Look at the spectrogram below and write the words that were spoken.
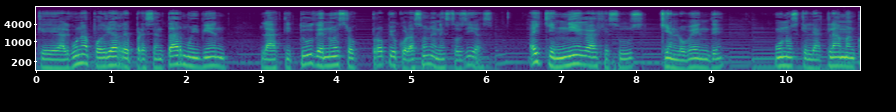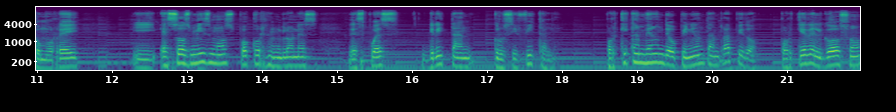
que alguna podría representar muy bien la actitud de nuestro propio corazón en estos días. Hay quien niega a Jesús, quien lo vende, unos que le aclaman como rey y esos mismos pocos renglones después gritan, crucifícale. ¿Por qué cambiaron de opinión tan rápido? ¿Por qué del gozo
